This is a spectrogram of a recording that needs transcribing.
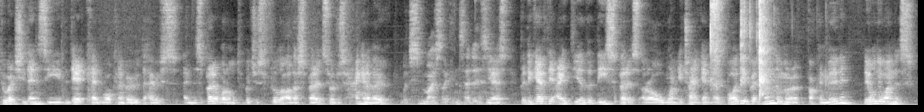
To which you then see the dead kid walking about the house in the spirit world, which is full of other spirits who are just hanging about. Which is much like Insidious. Yes, but they give the idea that these spirits are all wanting to try and get into his body, but none of them are fucking moving. The only one that's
